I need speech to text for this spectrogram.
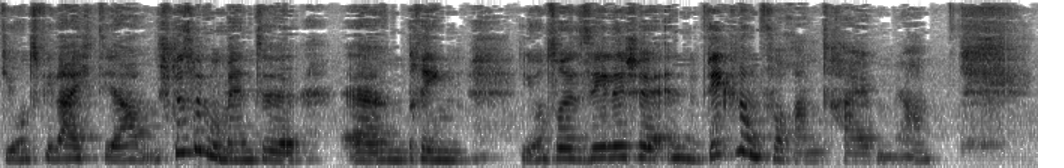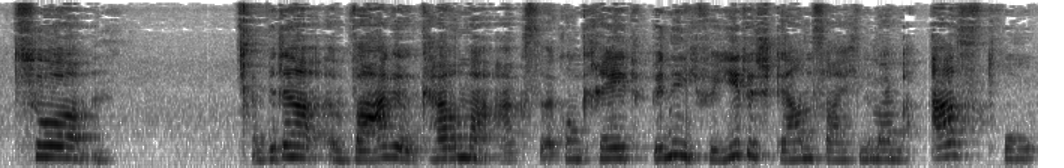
die uns vielleicht ja Schlüsselmomente äh, bringen, die unsere seelische Entwicklung vorantreiben. Ja. Zur wieder vage Karma-Achse. Konkret bin ich für jedes Sternzeichen in meinem Astro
